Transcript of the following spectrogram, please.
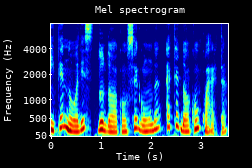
e tenores do Dó com segunda até Dó com quarta.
